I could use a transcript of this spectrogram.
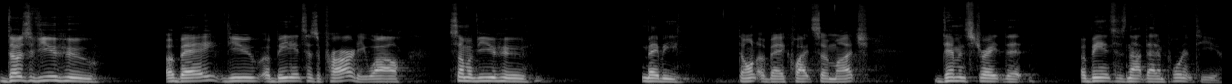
Those of you who obey view obedience as a priority, while some of you who maybe don't obey quite so much demonstrate that obedience is not that important to you.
